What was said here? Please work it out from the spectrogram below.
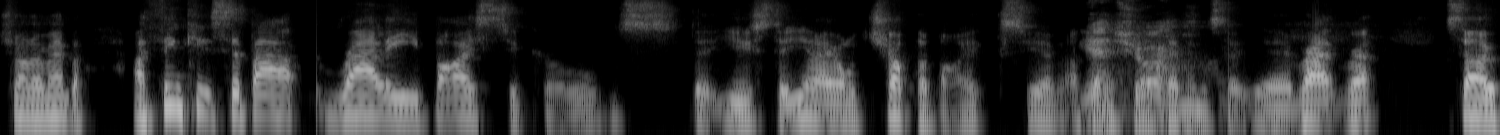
trying to remember i think it's about Raleigh bicycles that used to you know on chopper bikes yeah, I Yeah, know if you've sure. had them, so, yeah ra- ra- so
